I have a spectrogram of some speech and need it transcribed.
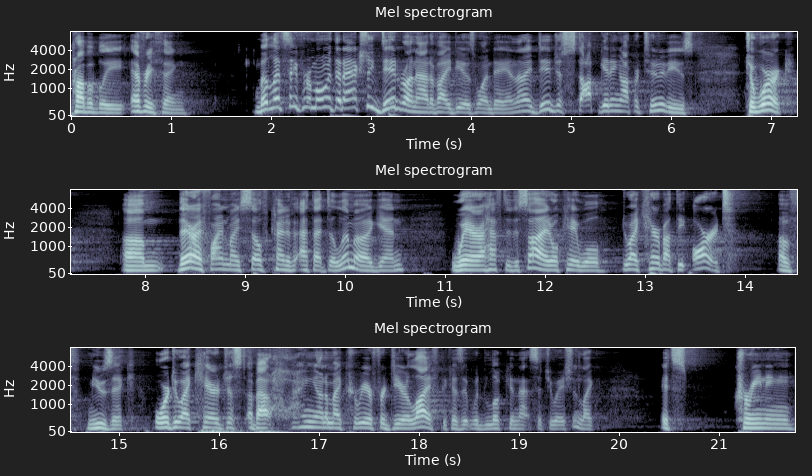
probably everything. But let's say for a moment that I actually did run out of ideas one day and that I did just stop getting opportunities to work. Um, there I find myself kind of at that dilemma again where I have to decide, okay, well, do I care about the art of music or do I care just about hanging on to my career for dear life because it would look in that situation like it's careening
